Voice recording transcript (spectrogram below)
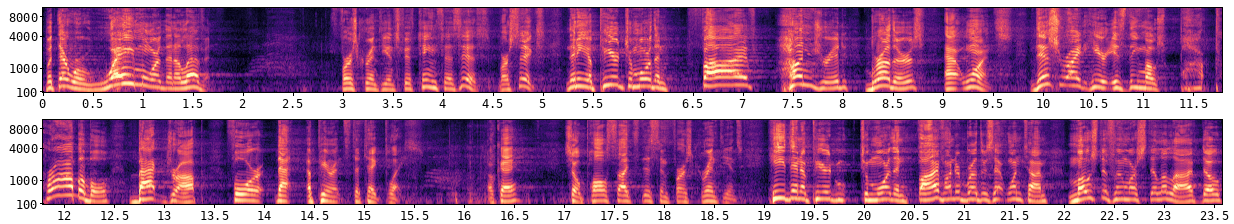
but there were way more than 11. 1 Corinthians 15 says this, verse 6 Then he appeared to more than 500 brothers at once. This right here is the most probable backdrop for that appearance to take place. Okay? So Paul cites this in 1 Corinthians. He then appeared to more than 500 brothers at one time, most of whom are still alive, though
